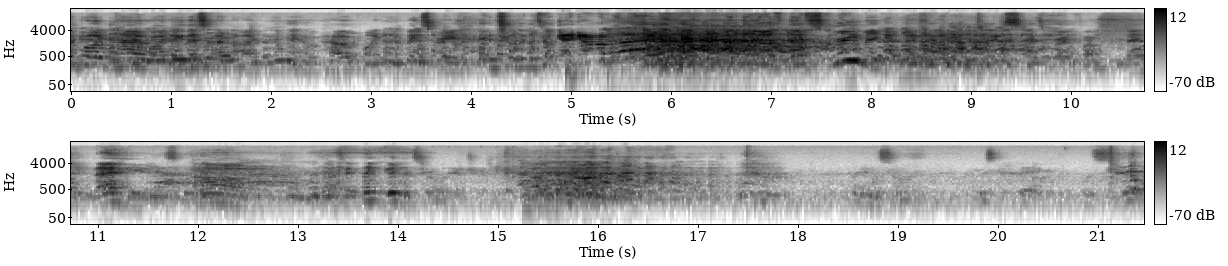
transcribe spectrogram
the point now where I do this, and I normally have a PowerPoint and a big screen, and children are still getting up, and now they're screaming. It's, it's great fun. There, he- there he is. Oh, I said, thank goodness you're all here. children. Well done. But inside, Mr. Big was still,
